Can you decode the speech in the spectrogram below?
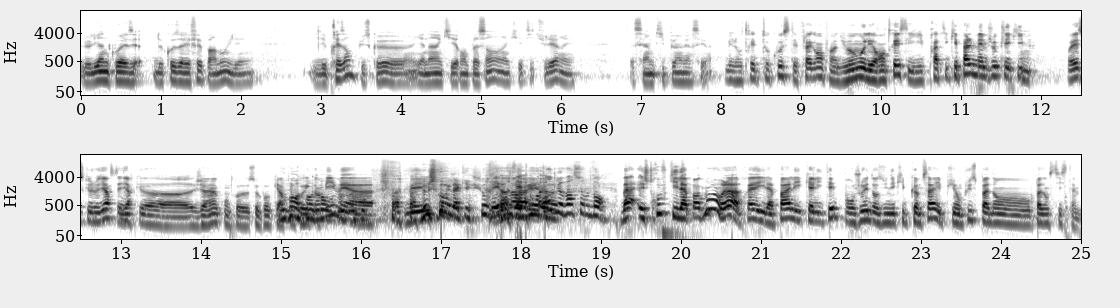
le, lien de cause, de cause à effet, pardon, il est, il est présent, puisqu'il euh, y en a un qui est remplaçant, un qui est titulaire. Et, ça s'est un petit peu inversé. Mais l'entrée de Toko, c'était flagrant. Enfin, du moment où il est rentré, il pratiquait pas le même jeu que l'équipe. Mm. Vous voyez ce que je veux dire? C'est-à-dire que euh, j'ai rien contre ce pauvre Carton Ekambi, mais, euh, mais le jour il a quelque chose. Mais vous êtes content de le voir sur le banc. Bah, je trouve qu'il apporte moins. Voilà, après, il n'a pas les qualités pour jouer dans une équipe comme ça, et puis en plus pas dans pas dans ce système.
